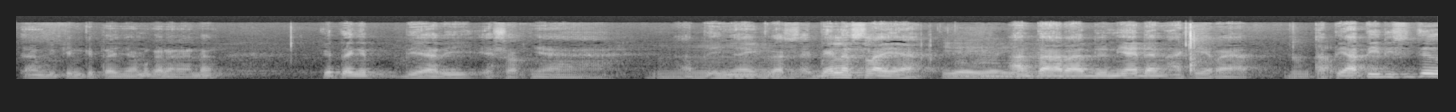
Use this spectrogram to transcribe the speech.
yang bikin kita nyaman kadang-kadang kita ingat di hari esoknya. Artinya kita balance lah ya Iya, iya, iya. antara dunia dan akhirat. Hati-hati di situ.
